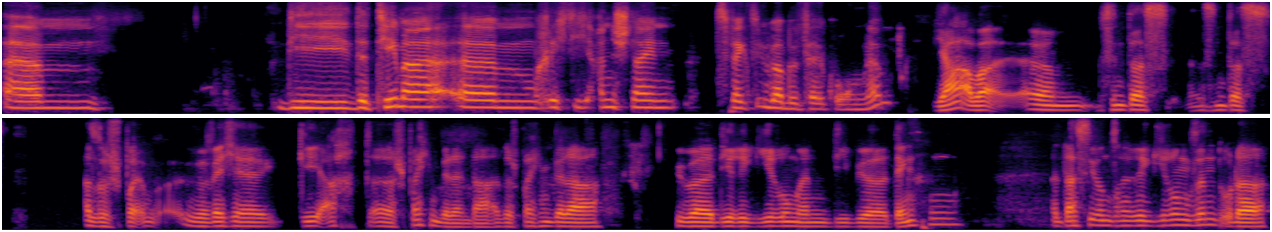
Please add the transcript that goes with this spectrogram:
ähm, die das Thema ähm, richtig anschneiden, zwecks Überbevölkerung, ne? Ja, aber ähm, sind das, sind das, also über welche G8 äh, sprechen wir denn da? Also sprechen wir da über die Regierungen, die wir denken, dass sie unsere Regierung sind oder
